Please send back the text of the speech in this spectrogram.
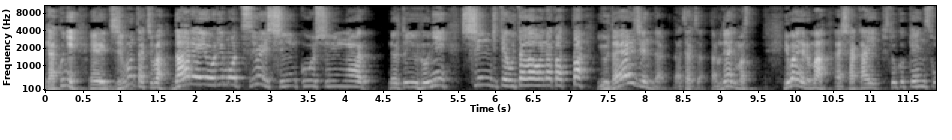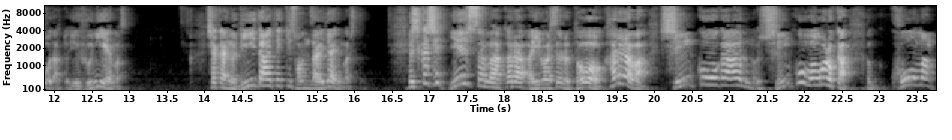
逆に、自分たちは誰よりも強い信仰心がある。ねというふうに信じて疑わなかったユダヤ人だったのであります。いわゆる、まあ、社会既得権層だというふうに言えます。社会のリーダー的存在でありました。しかし、イエス様から言わせると、彼らは信仰があるの、信仰は愚か、高慢、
